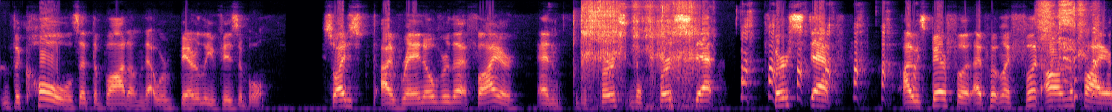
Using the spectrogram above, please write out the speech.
the coals at the bottom that were barely visible. So I just I ran over that fire, and the first the first step, first step, I was barefoot. I put my foot on the fire.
